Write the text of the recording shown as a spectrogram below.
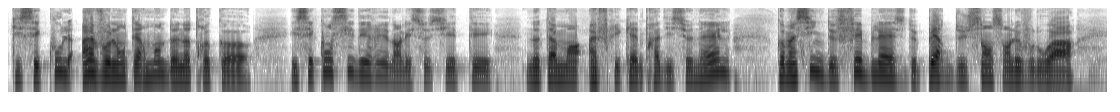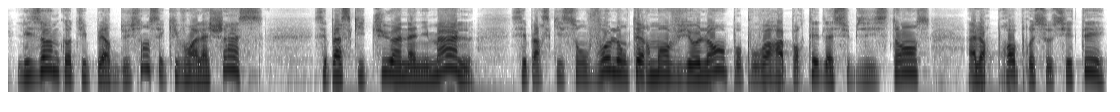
qui s'écoule involontairement de notre corps. Et c'est considéré dans les sociétés, notamment africaines traditionnelles, comme un signe de faiblesse de perdre du sang sans le vouloir. Les hommes, quand ils perdent du sang, c'est qu'ils vont à la chasse c'est parce qu'ils tuent un animal, c'est parce qu'ils sont volontairement violents pour pouvoir apporter de la subsistance à leur propre société.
